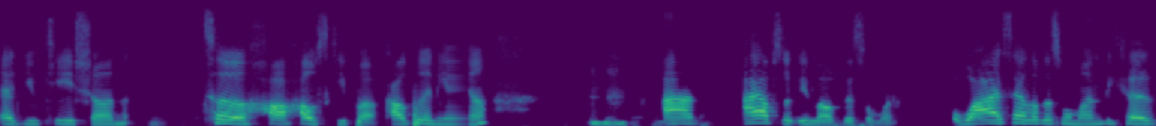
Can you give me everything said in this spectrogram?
education to her housekeeper, Calpurnia. Mm-hmm. And I absolutely love this woman. Why I say I love this woman? Because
